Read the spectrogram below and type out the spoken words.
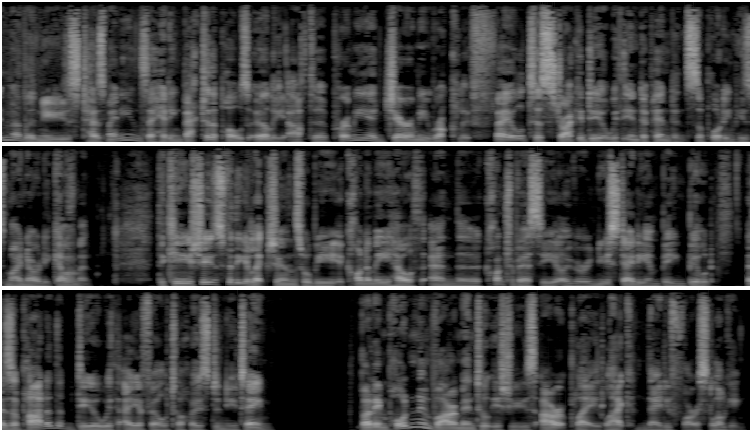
in other news, Tasmanians are heading back to the polls early after Premier Jeremy Rockliff failed to strike a deal with independents supporting his minority government. The key issues for the elections will be economy, health, and the controversy over a new stadium being built as a part of the deal with AFL to host a new team. But important environmental issues are at play, like native forest logging.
